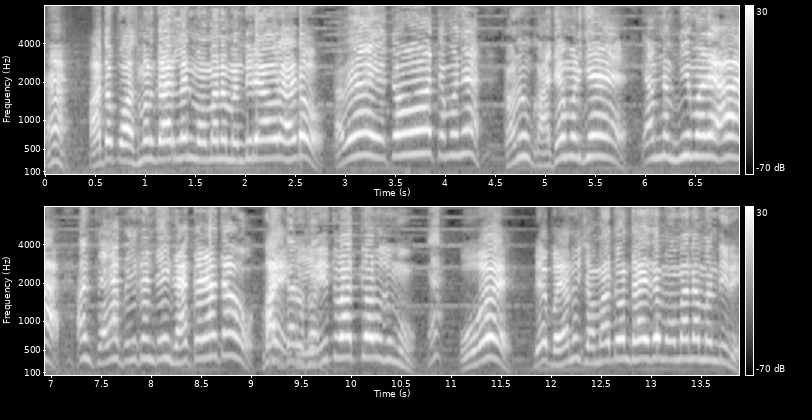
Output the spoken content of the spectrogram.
હા. આ તો પોસમણ ગાર લઈને મોમાના મંદિરે આવો હેડો. હવે એ તો તમને ઘણું ગાજે મળશે. એમને નહીં મળે હા. અને પેલા પેલી જઈને રાગ કરાવતા હો. વાત કરો છો. રીત વાત કરું છું હું? ઓવે બે ભયાનું સમાધાન થાય છે મોમાના મંદિરે.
